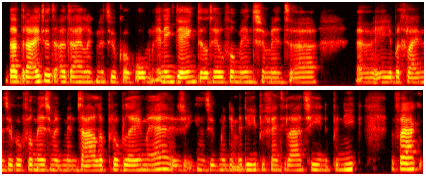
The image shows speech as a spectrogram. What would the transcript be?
daar draait het uiteindelijk natuurlijk ook om. En ik denk dat heel veel mensen met uh, uh, je begeleidt natuurlijk ook veel mensen met mentale problemen. Hè? Dus ik natuurlijk met, met de hyperventilatie en de paniek. Vaak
